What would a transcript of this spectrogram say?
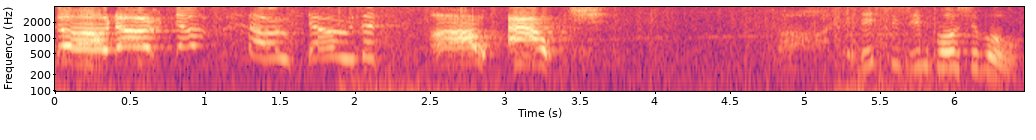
No, no, no, no, no. The, oh, ouch. Oh, this is impossible.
